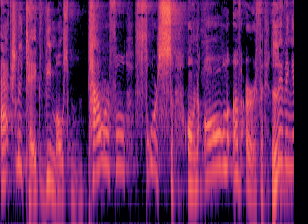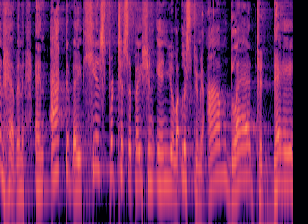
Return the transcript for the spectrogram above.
actually take the most powerful force on all of earth living in heaven and activate his participation in your life. Listen to me. I'm glad today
